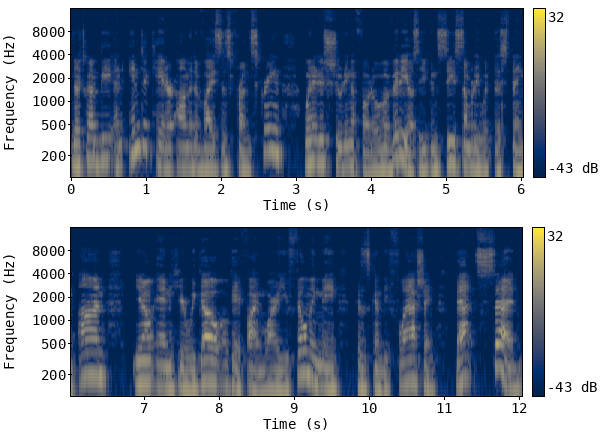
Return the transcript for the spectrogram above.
there's going to be an indicator on the device's front screen when it is shooting a photo of a video. So you can see somebody with this thing on, you know, and here we go. Okay, fine. Why are you filming me? Because it's going to be flashing. That said,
